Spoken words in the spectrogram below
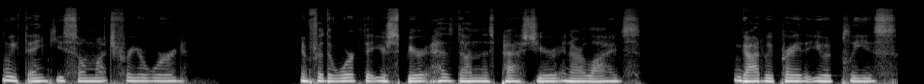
We thank you so much for your word and for the work that your Spirit has done this past year in our lives. God, we pray that you would please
